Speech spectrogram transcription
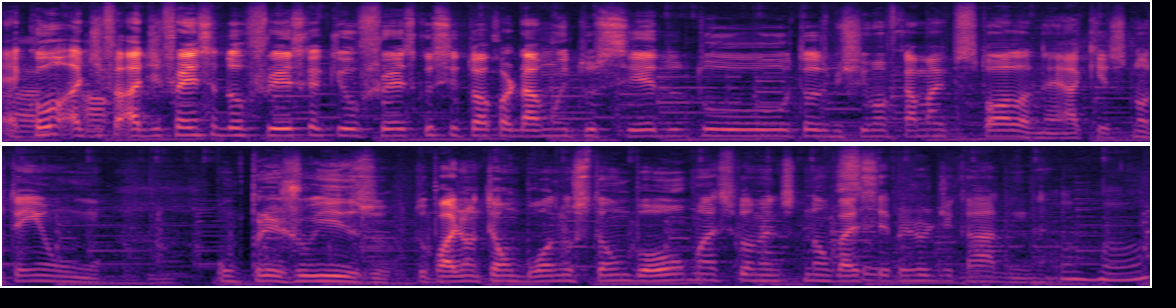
É, a, dif- a diferença do fresco é que o fresco, se tu acordar muito cedo, tu, teus bichinhos vão ficar mais pistola, né? Aqui tu não tem um, um prejuízo. Tu pode não ter um bônus tão bom, mas pelo menos tu não vai Sim. ser prejudicado, né? Uhum.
